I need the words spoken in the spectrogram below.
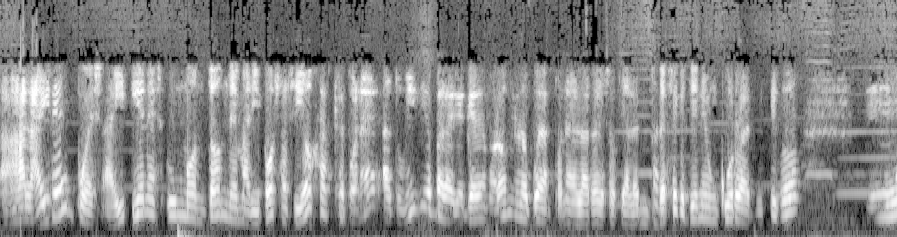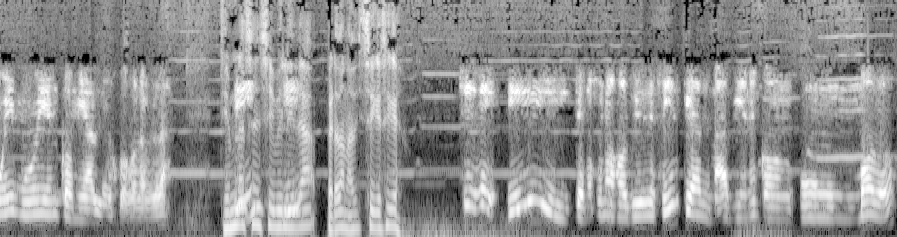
al aire, pues ahí tienes un montón de mariposas y hojas que poner a tu vídeo para que quede molón y lo puedas poner en las redes sociales. Me parece que tiene un curro artístico muy, muy encomiable el juego, la verdad. Tiene una sensibilidad... Perdona, sigue, sigue. Sí, sí, y que no se nos olvide decir que además viene con un modo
